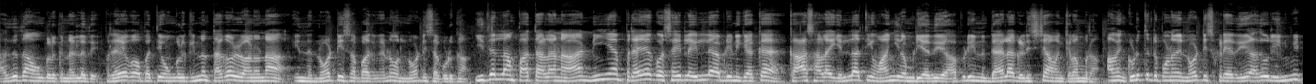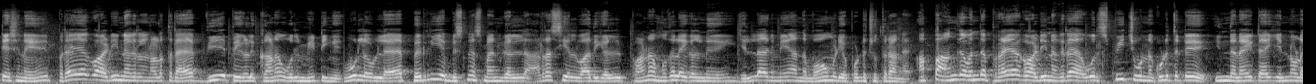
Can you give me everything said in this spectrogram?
அதுதான் உங்களுக்கு நல்லது. பிரயோகா பத்தி உங்களுக்கு இன்னும் தகவல் வேணும்னா இந்த நோட்டீஸை பாருங்கன்னு ஒரு நோட்டீஸை கொடுக்கான். இதெல்லாம் பார்த்தாலானா நீ ஏன் பிரயோகோ சைட்ல இல்ல? அப்படின்னு கேட்க காசால எல்லாத்தையும் வாங்கிட முடியாது. அப்படின்னு டயலாக் அடிச்சுட்டு அவன் கிளம்புறான். அவன் கொடுத்துட்டு போனது நோட்டீஸ் கிடையாது. அது ஒரு இன்விடேஷனு பிரயோகோ அடிநகரில் நடத்துகிற விஐபிகளுக்கான ஒரு மீட்டிங் ஊரில் உள்ள பெரிய பிசினஸ் மேன்கள் அரசியல்வாதிகள் பண முதலைகள்னு எல்லாருமே அந்த முகமுடியை போட்டு சுத்துறாங்க. அப்ப அங்க வந்த பிரயாகோ அடிநகர ஒரு ஸ்பீச் ஒன்று கொடுத்துட்டு இந்த நைட்டை என்னோட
